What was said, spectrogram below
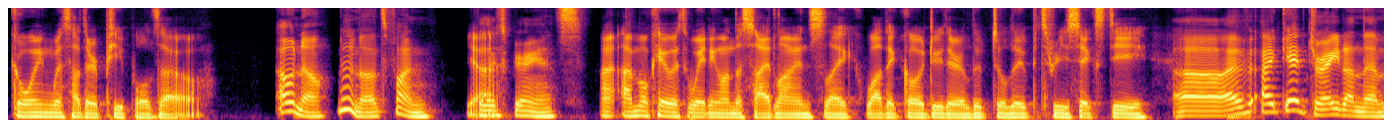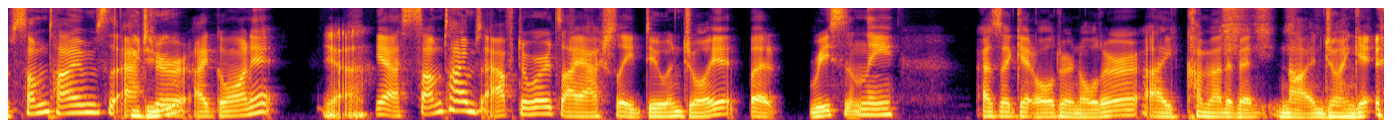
going with other people though. Oh no, no, no. It's fun. Good Yeah, experience. I, I'm okay with waiting on the sidelines, like while they go do their loop to loop 360. Uh, I I get dragged on them sometimes after I go on it. Yeah, Yeah, sometimes afterwards I actually do enjoy it, but recently, as I get older and older, I come out of it not enjoying it.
